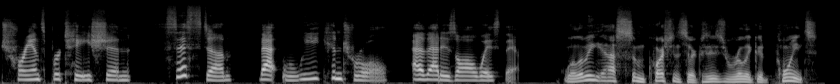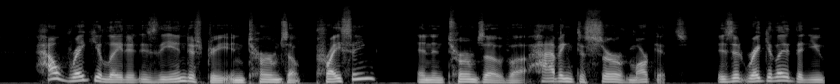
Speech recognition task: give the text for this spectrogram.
transportation system that we control and that is always there. Well, let me ask some questions there because these are really good points. How regulated is the industry in terms of pricing and in terms of uh, having to serve markets? Is it regulated that you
